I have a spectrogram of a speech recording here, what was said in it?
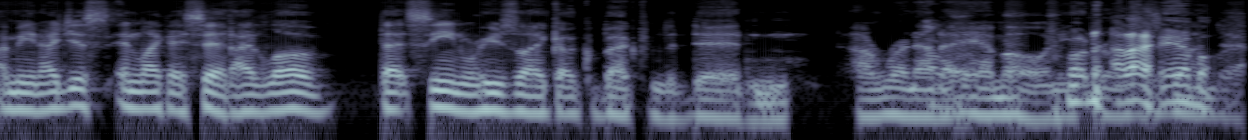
i mean i just and like i said i love that scene where he's like i'll go back from the dead and i run out of ammo and run out of ammo. down.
